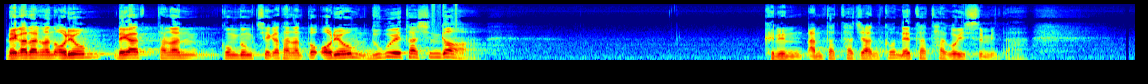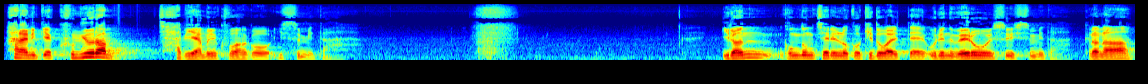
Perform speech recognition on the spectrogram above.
내가 당한 어려움, 내가 당한 공동체가 당한 또 어려움 누구의 탓인가? 그는 남 탓하지 않고 내 탓하고 있습니다. 하나님께 긍휼함, 자비함을 구하고 있습니다. 이런 공동체를 놓고 기도할 때 우리는 외로울 수 있습니다. 그러나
